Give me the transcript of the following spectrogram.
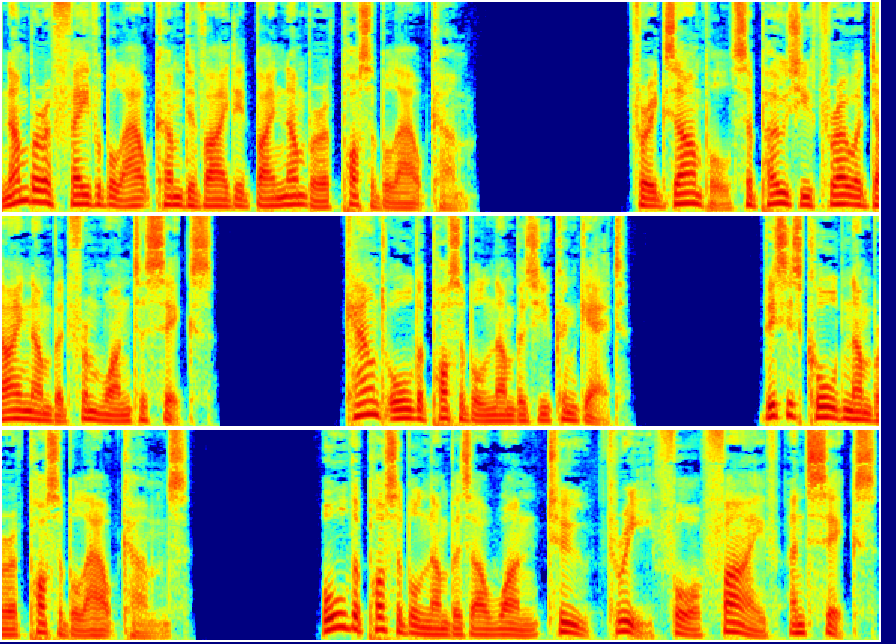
number of favorable outcome divided by number of possible outcome. For example, suppose you throw a die numbered from 1 to 6. Count all the possible numbers you can get. This is called number of possible outcomes. All the possible numbers are 1, 2, 3, 4, 5, and 6.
